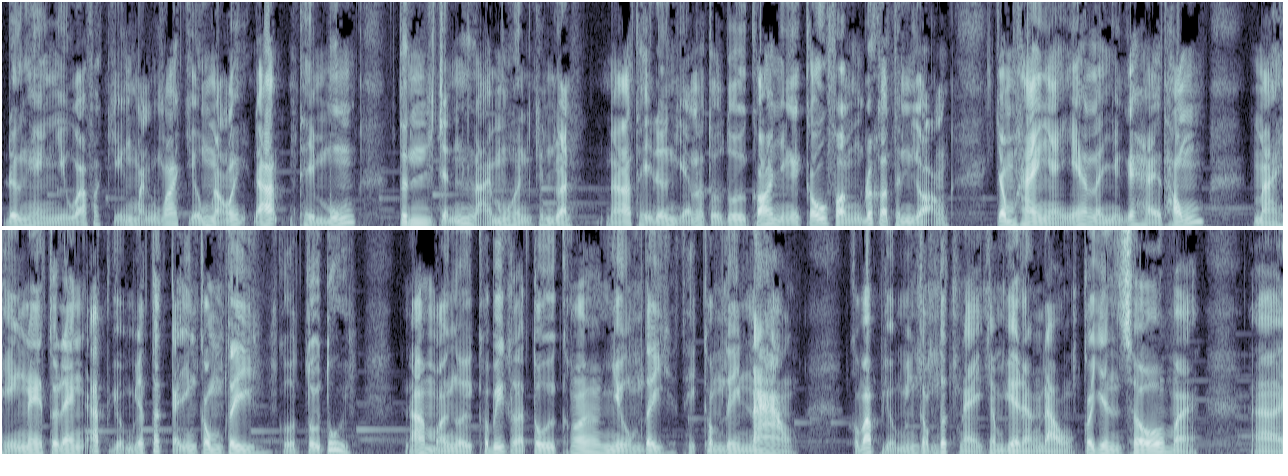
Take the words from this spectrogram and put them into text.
đơn hàng nhiều quá phát triển mạnh quá chịu không nổi. Đó thì muốn tinh chỉnh lại mô hình kinh doanh. Đó thì đơn giản là tụi tôi có những cái cấu phần rất là tinh gọn. Trong hai ngày á, là những cái hệ thống mà hiện nay tôi đang áp dụng cho tất cả những công ty của tụi tôi. Đó mọi người có biết là tôi có nhiều công ty thì công ty nào cũng áp dụng những công thức này trong giai đoạn đầu. Có doanh số mà à,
